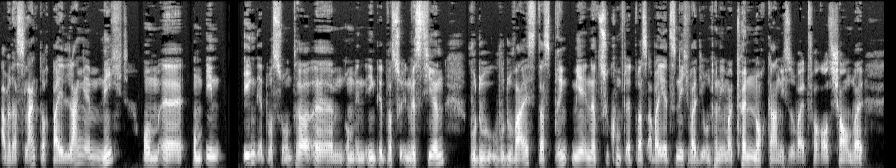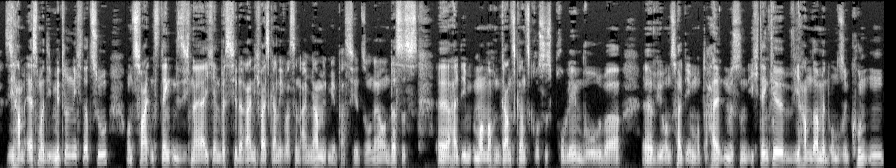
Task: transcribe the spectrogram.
aber das langt doch bei langem nicht, um äh, um in irgendetwas zu unter ähm, um in irgendetwas zu investieren, wo du wo du weißt, das bringt mir in der Zukunft etwas, aber jetzt nicht, weil die Unternehmer können noch gar nicht so weit vorausschauen, weil sie haben erstmal die Mittel nicht dazu und zweitens denken die sich, naja, ich investiere da rein, ich weiß gar nicht, was in einem Jahr mit mir passiert, so, ne? Und das ist äh, halt eben immer noch ein ganz, ganz großes Problem, worüber äh, wir uns halt eben unterhalten müssen. Ich denke, wir haben da mit unseren Kunden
